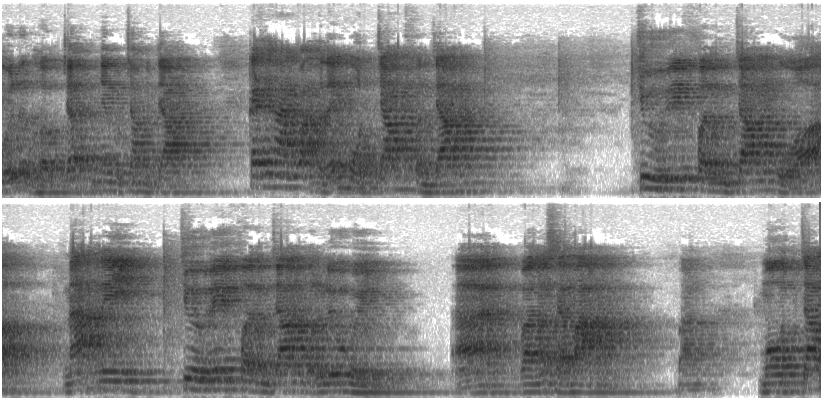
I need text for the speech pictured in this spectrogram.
khối lượng hợp chất nhân 100 phần trăm. Cách thứ hai các bạn phải lấy 100 phần trăm. Trừ đi phần trăm của natri trừ đi phần trăm của lưu huỳnh. À, và nó sẽ bằng bằng 100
